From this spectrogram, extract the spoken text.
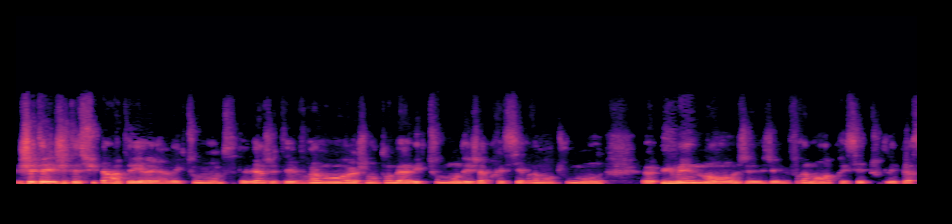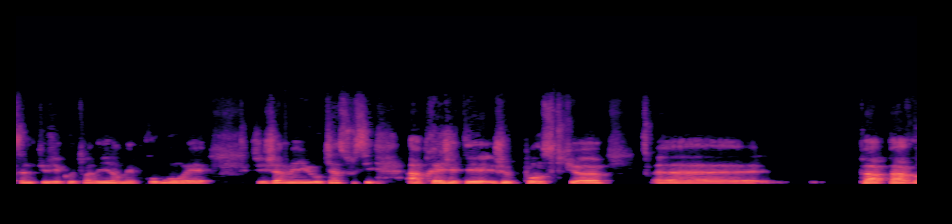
J'étais super intégré avec tout le monde. C'est-à-dire, j'étais vraiment, heu, je m'entendais avec tout le monde et j'appréciais vraiment tout le monde. Heu, humainement, j'ai vraiment apprécié toutes les personnes que j'ai côtoyées dans mes promos et j'ai jamais eu aucun souci. Après, j'étais je pense que par, par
